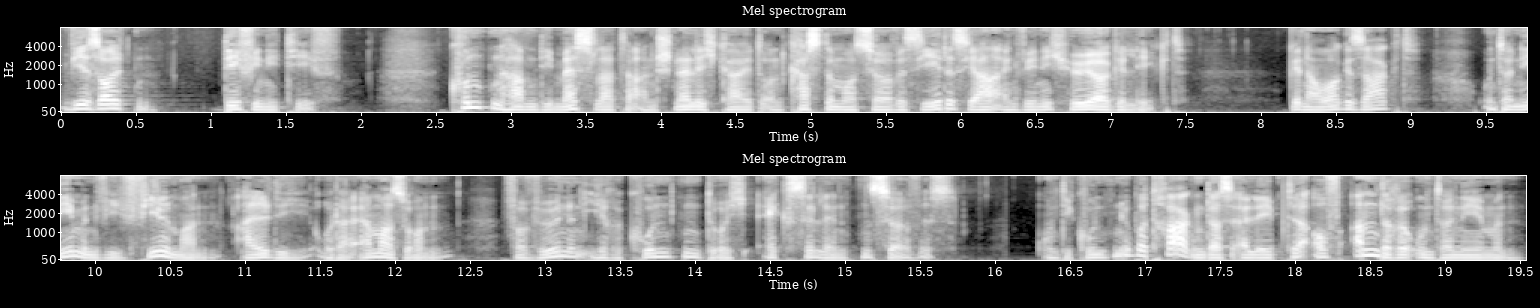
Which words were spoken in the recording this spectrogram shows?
Wir sollten, definitiv. Kunden haben die Messlatte an Schnelligkeit und Customer Service jedes Jahr ein wenig höher gelegt. Genauer gesagt, Unternehmen wie Vielmann, Aldi oder Amazon verwöhnen ihre Kunden durch exzellenten Service. Und die Kunden übertragen das Erlebte auf andere Unternehmen,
